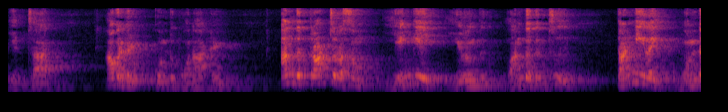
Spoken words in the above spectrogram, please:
என்றார். அவர்கள் கொண்டு போனார்கள். அந்த திராட்சரசம் எங்கே இருந்து வந்ததென்று தண்ணீரை மொண்ட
